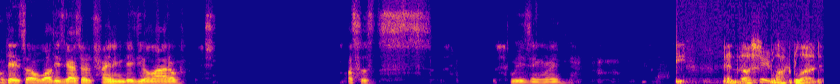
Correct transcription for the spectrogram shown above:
Okay, so while these guys are training, they do a lot of muscle squeezing, right? and thus block blood.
